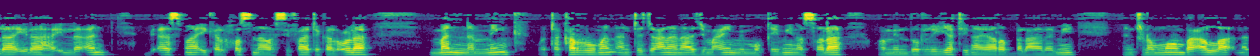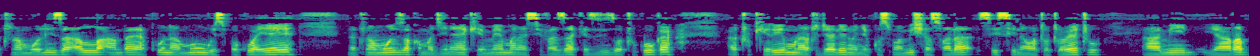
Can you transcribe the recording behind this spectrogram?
la ilaha illa ant bi asma'ika al-husna wa sifatika al-ula mannan mink wa takarruman an taj'alana wa min dhurriyyatina ya rabbal alamin. Na tunamwomba Allah na tunamuuliza Allah ambaye hakuna Mungu isipokuwa yeye. Na tunamuuliza kwa majina yake mema na sifa zake zilizotukuka. Atukirimu na atujalie wenye kusimamisha sala sisi na watoto wetu. Amin ya rab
